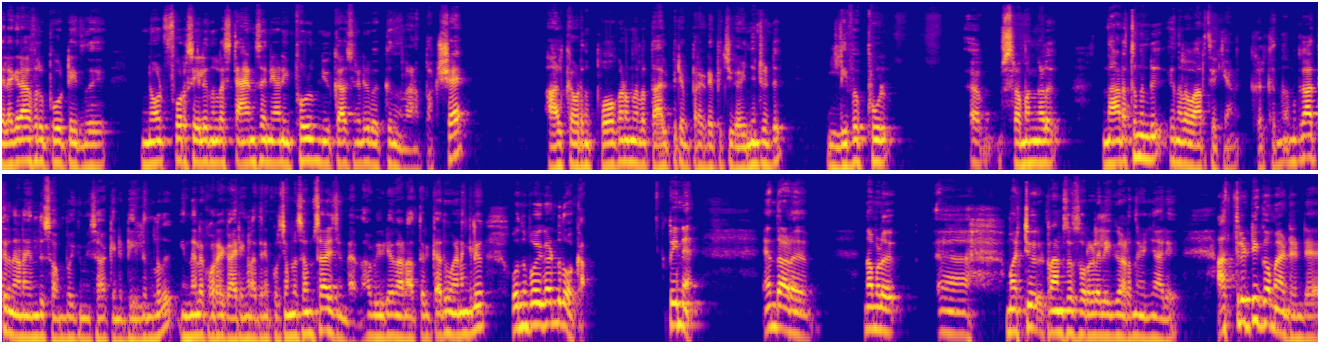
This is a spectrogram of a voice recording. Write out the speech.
ടെലഗ്രാഫ് റിപ്പോർട്ട് ചെയ്തത് നോട്ട് ഫോർ സെയിൽ എന്നുള്ള സ്റ്റാൻഡ്സ് തന്നെയാണ് ഇപ്പോഴും ന്യൂക്കാസിനായിട്ട് വെക്കുന്നതാണ് പക്ഷേ ആൾക്ക് അവിടെ നിന്ന് പോകണം എന്നുള്ള താല്പര്യം പ്രകടിപ്പിച്ച് കഴിഞ്ഞിട്ടുണ്ട്. ലിവർപൂൾ ശ്രമങ്ങൾ നടത്തുന്നുണ്ട് എന്നുള്ള വാർത്തയൊക്കെയാണ് കേൾക്കുന്നത്. നമുക്ക് കാത്തിരുന്നാണ് എന്ത് സംഭവിക്കും ഇസാക്കിന്റെ ഡീൽ എന്നുള്ളത്. ഇന്നലെ കുറേ കാര്യങ്ങൾ അതിനെക്കുറിച്ച് നമ്മൾ സംസാരിച്ചിട്ടുണ്ടായിരുന്നു. ആ വീഡിയോ കാണാത്തവർക്ക് അത് വേണമെങ്കിൽ ഒന്ന് പോയി കണ്ടു നോക്കാം. പിന്നെ എന്താണ് നമ്മൾ മറ്റ് ട്രാൻസ്ഫർ സോറുകളിലേക്ക് കടന്നു കഴിഞ്ഞാൽ അത്ലറ്റിക്കോ മാഡ്രിന്റെ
